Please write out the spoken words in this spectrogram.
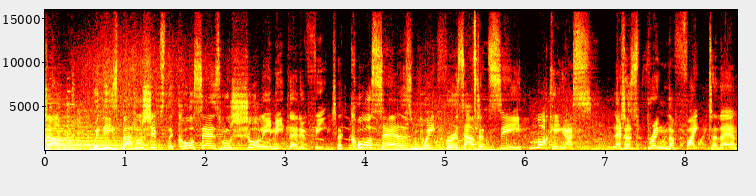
Well done! With these battleships, the Corsairs will surely meet their defeat. The Corsairs wait for us out at sea, mocking us. Let us bring the fight to them.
